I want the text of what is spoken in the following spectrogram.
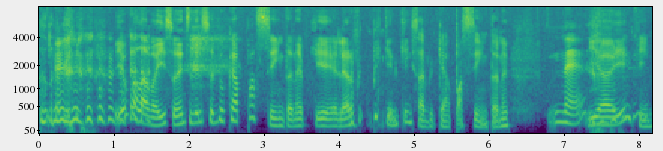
E eu falava isso antes dele saber o que é apacenta, né? Porque ele era muito pequeno, quem sabe o que é apacenta, né? Né? E aí, enfim,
